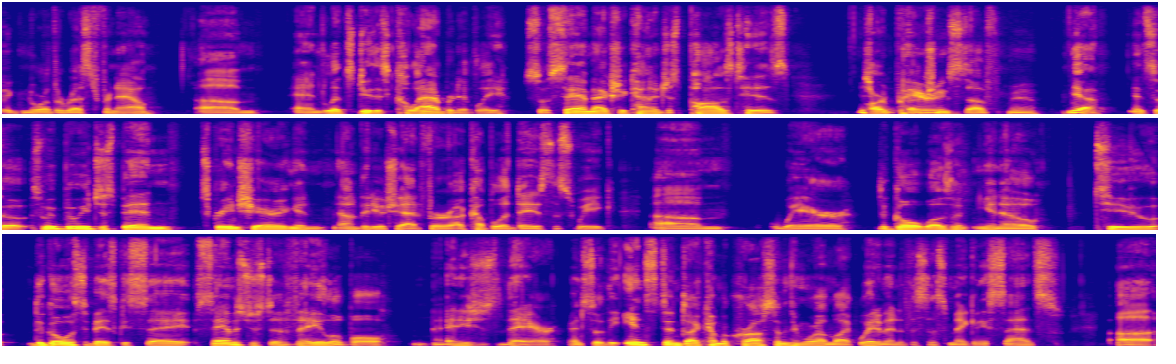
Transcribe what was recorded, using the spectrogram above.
ignore the rest for now. Um, and let's do this collaboratively. So Sam actually kind of just paused his art production stuff. Yeah. Yeah, and so so we've we just been screen sharing and on video chat for a couple of days this week, um, where the goal wasn't you know to the goal was to basically say Sam's just available and he's just there, and so the instant I come across something where I'm like, wait a minute, this doesn't make any sense, uh,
